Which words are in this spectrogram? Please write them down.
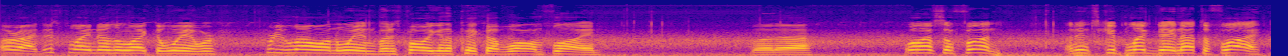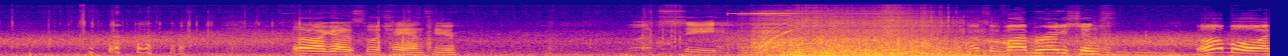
All right, this plane doesn't like the wind. We're pretty low on wind, but it's probably gonna pick up while I'm flying. But uh, we'll have some fun. I didn't skip leg day not to fly. oh, I gotta switch hands here. Let's see. Got some vibrations. Oh boy.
